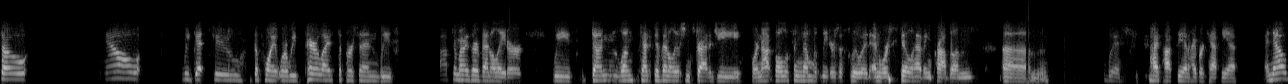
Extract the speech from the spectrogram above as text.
So now we get to the point where we've paralyzed the person, we've optimized our ventilator, we've done lung protective ventilation strategy, we're not bolusing them with liters of fluid, and we're still having problems um, with hypoxia and hypercapnia. And now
